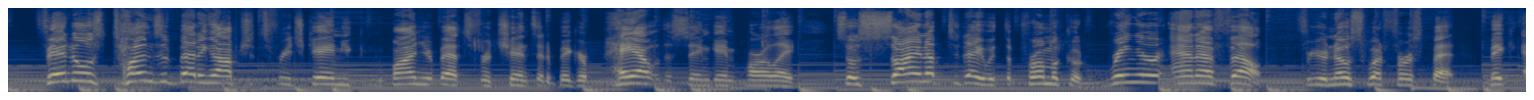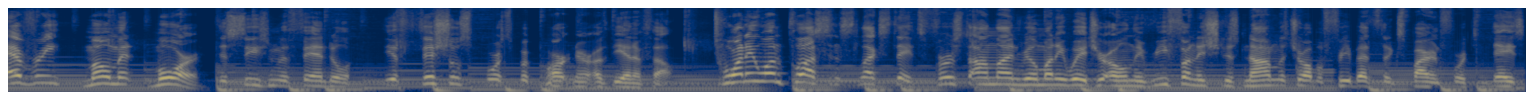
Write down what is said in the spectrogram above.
FanDuel has tons of betting options for each game. You can combine your bets for a chance at a bigger payout with the same game parlay. So sign up today with the promo code RINGERNFL. For your no sweat first bet. Make every moment more this season with FanDuel, the official sportsbook partner of the NFL. 21 plus in select states. First online real money wager only. Refund issued as non withdrawable free bets that expire in 14 days.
